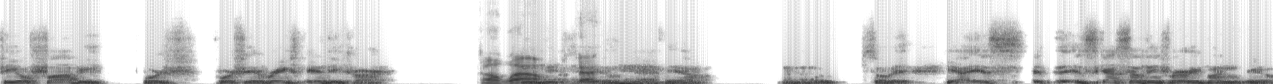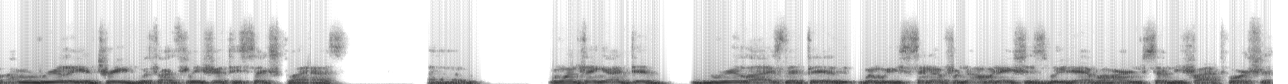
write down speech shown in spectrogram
Teo Fabi Porsche, Porsche race IndyCar. Oh wow! Okay. Yeah. Uh, so it, yeah, it's it, has got something for everyone. You know, I'm really intrigued with our 356 class. Um, one thing I did realize that the, when we sent up for nominations, we'd have 175 Porsche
